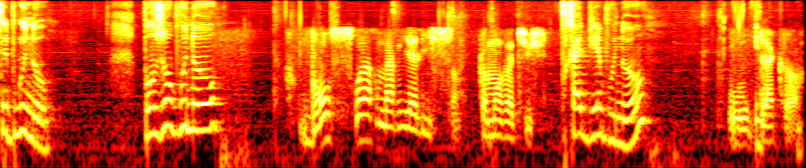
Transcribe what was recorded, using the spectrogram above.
C'est Bruno. Bonjour Bruno. Bonsoir Marie-Alice, comment vas-tu? Très bien Bruno. D'accord.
